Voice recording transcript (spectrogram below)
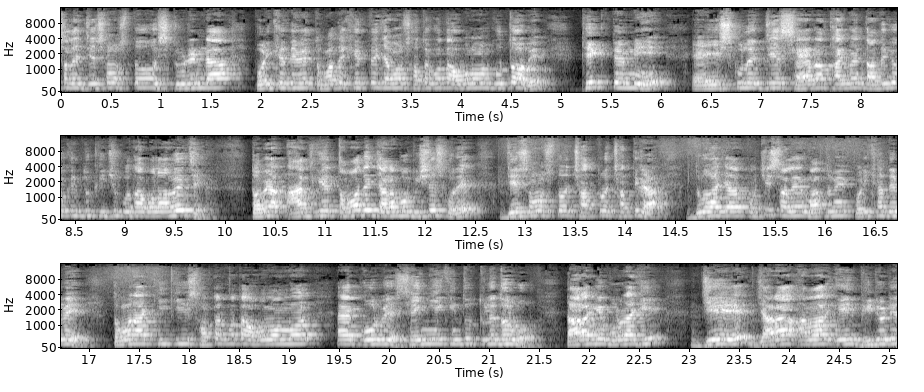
সালে যে সমস্ত স্টুডেন্টরা পরীক্ষা দেবে, তোমাদের ক্ষেত্রে যেমন সতর্কতা অবলম্বন করতে হবে, ঠিক তেমনি স্কুলের যে স্যাররা থাকবেন, তাদেরকেও কিন্তু কিছু কথা বলা হয়েছে। তবে আজকে তোমাদের জানাব বিশেষ করে যে সমস্ত ছাত্র ছাত্রীরা দু হাজার পঁচিশ সালে মাধ্যমিক পরীক্ষা দেবে, তোমরা কি কি সতর্কতা অবলম্বন করবে সেই নিয়ে কিন্তু তুলে ধরবো। তার আগে বলে রাখি যে যারা আমার এই ভিডিওটি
